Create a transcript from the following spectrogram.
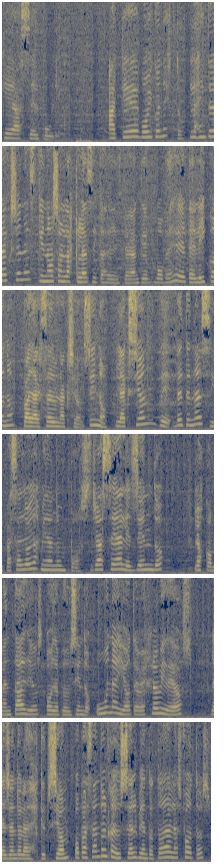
que hace el público. ¿A qué voy con esto? Las interacciones que no son las clásicas de Instagram, que vos ves el, icono para hacer una acción, sino la acción de detenerse y pasar horas mirando un post, ya sea leyendo los comentarios o reproduciendo una y otra vez los videos leyendo la descripción o pasando el carrusel viendo todas las fotos.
